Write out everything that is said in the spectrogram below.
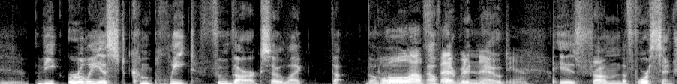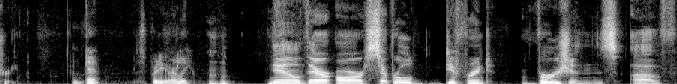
Mhm. The earliest complete Futhark, so like the, the whole, Whole alphabet, alphabet, written out, Yeah. is from the fourth century. Okay. It's pretty early. Now there are several different versions of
